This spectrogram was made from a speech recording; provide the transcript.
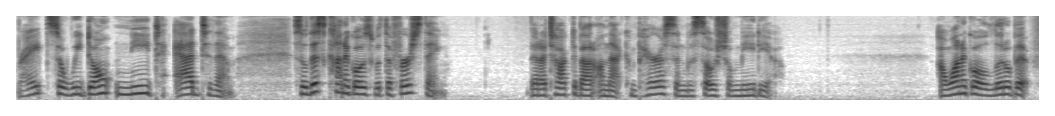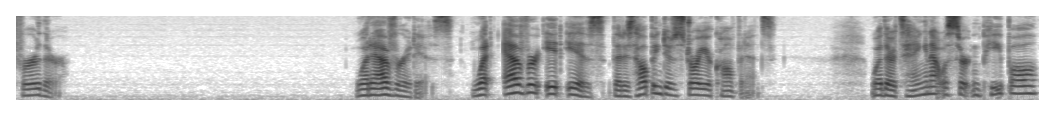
right? So we don't need to add to them. So this kind of goes with the first thing that I talked about on that comparison with social media. I want to go a little bit further. Whatever it is, whatever it is that is helping to destroy your confidence, whether it's hanging out with certain people,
